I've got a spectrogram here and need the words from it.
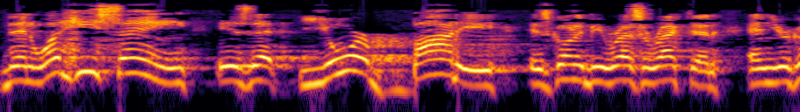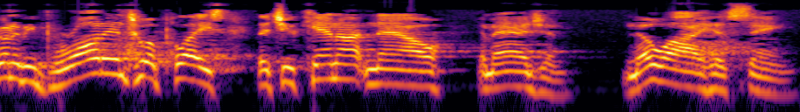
then what he's saying is that your body is going to be resurrected and you're going to be brought into a place that you cannot now imagine. No eye has seen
